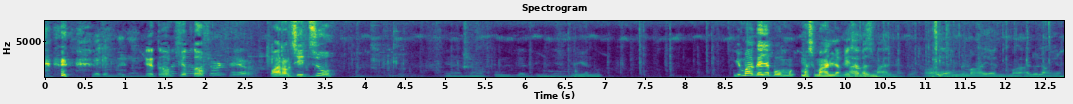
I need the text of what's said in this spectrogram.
Gaganda yan. Ito, ang cute oh. Short hair. Parang shih tzu. Yan, mga full blood din yan. Ayan oh. Yung mga ganyan po, mas mahal yan kaysa Ah, mas doon. mahal na to. Oh, yan, yung mga yan, mga ano lang yan.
